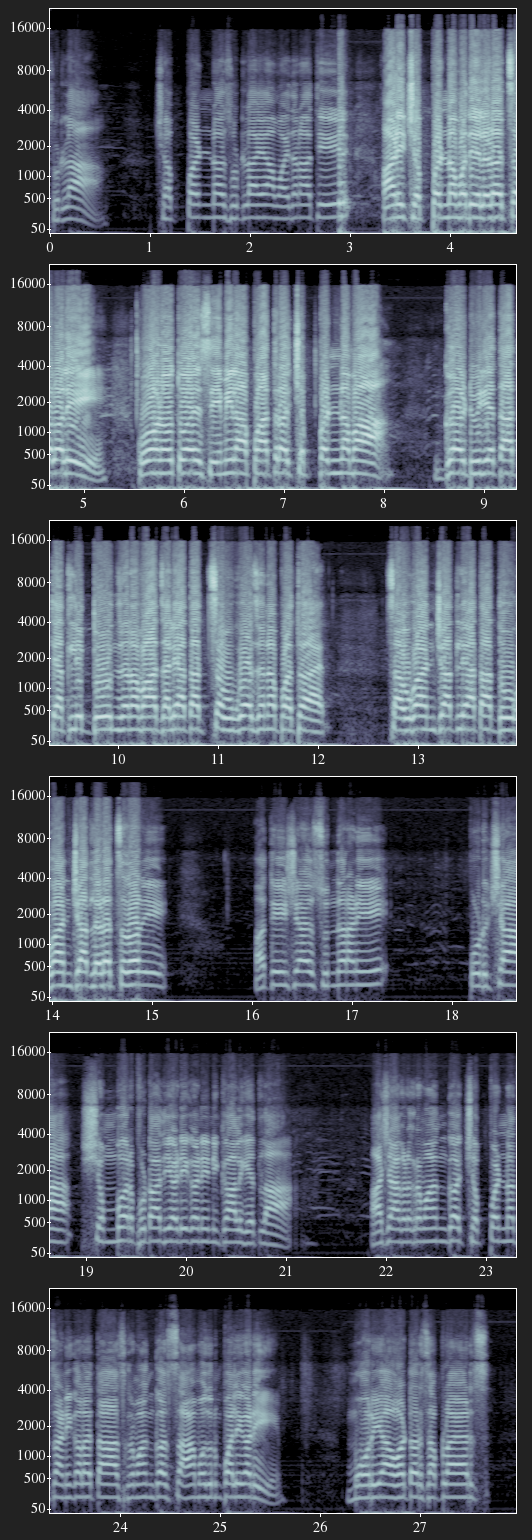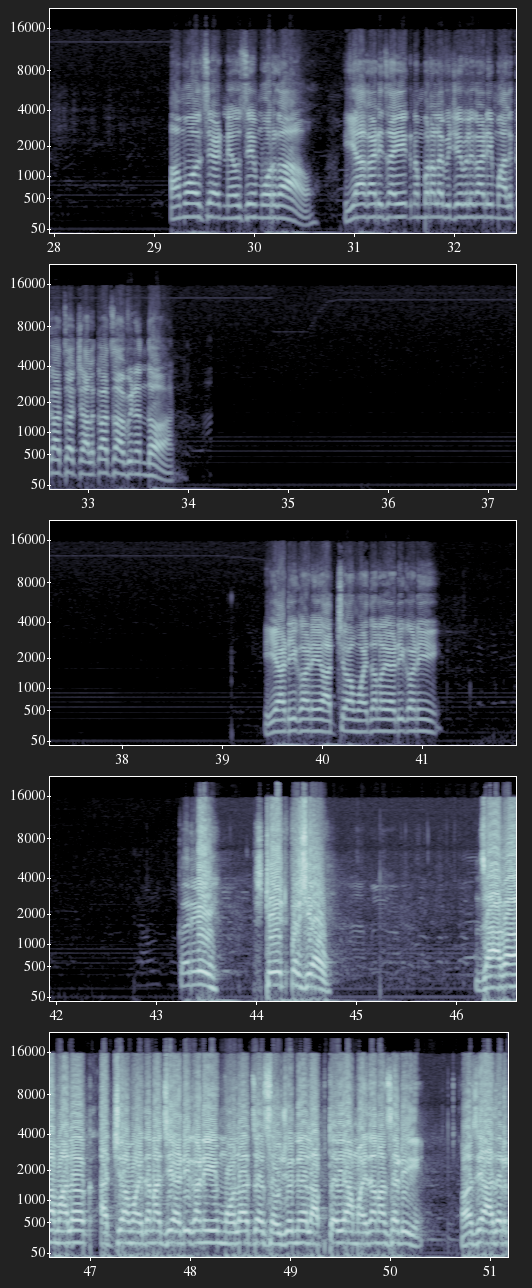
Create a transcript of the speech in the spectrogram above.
सुटला. छप्पन्न सुटला या मैदानातील. आणि छप्पन्नमध्ये लढत चालवली कोण होतोय? सेमीला पात्र छप्पन्न बा गट विजेता त्यातली दोन जण बाद झाली. आता चौघ जण पत आहेत. चौघांच्यातली आता दोघांच्यात लढत चालवली अतिशय सुंदर आणि पुढच्या शंभर फुटात या ठिकाणी निकाल घेतला. अशा गड क्रमांक छप्पन्नचा निकाल आहे. तास क्रमांक सहा मधून पाली गाडी. Morya water suppliers Amol Seth Nevase Morgaon. या गाडीचा एक नंबरला विजय गाडी मालकाचा चालकाचा अभिनंदन. या ठिकाणी आजच्या मैदानाला या ठिकाणी करे स्टेज पशी आहो. जागा मालक आजच्या मैदानाची या ठिकाणी मोलाचं सौजन्य लाभतं या मैदानासाठी. असे आदर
